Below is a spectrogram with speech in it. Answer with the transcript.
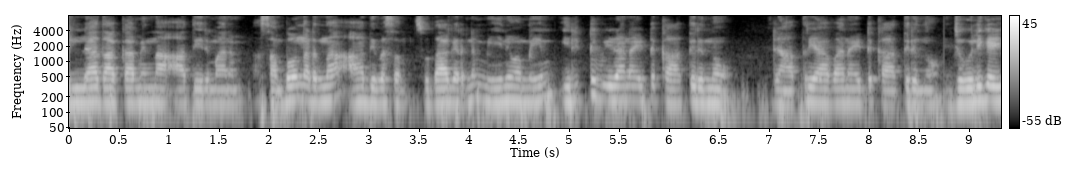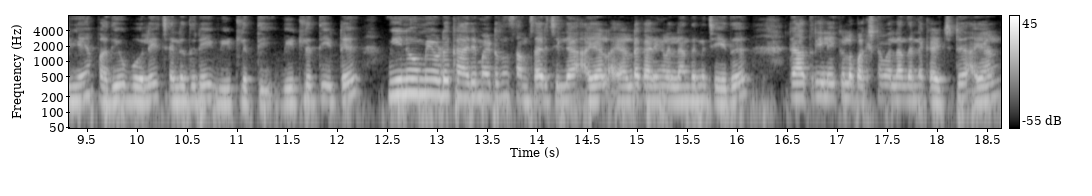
ഇല്ലാതാക്കാമെന്ന ആ തീരുമാനം. സംഭവം നടന്ന ആ ദിവസം സുധാകരനും മീനു അമ്മയും ഇരുട്ട് വീഴാനായിട്ട് കാത്തിരുന്നു. രാത്രിയാവാനായിട്ട് കാത്തിരുന്നു. ജോലി കഴിഞ്ഞ് പതിവ് പോലെ ചെല്ലതുരൈ വീട്ടിലെത്തി. വീട്ടിലെത്തിയിട്ട് മീനുമ്മയോട് കാര്യമായിട്ടൊന്നും സംസാരിച്ചില്ല. അയാൾ അയാളുടെ കാര്യങ്ങളെല്ലാം തന്നെ ചെയ്ത് രാത്രിയിലേക്കുള്ള ഭക്ഷണമെല്ലാം തന്നെ കഴിച്ചിട്ട് അയാൾ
